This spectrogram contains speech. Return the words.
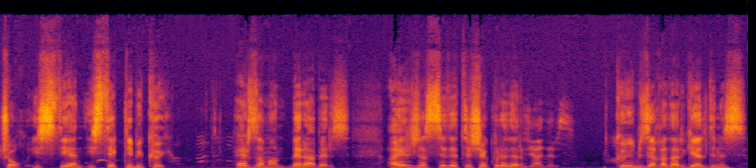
çok isteyen, istekli bir köy. Her zaman beraberiz. Ayrıca size de teşekkür ederim. Rica ederiz. Köyümüze kadar geldiniz.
